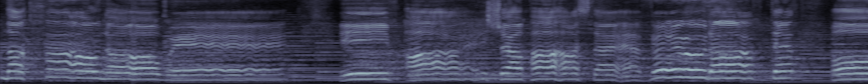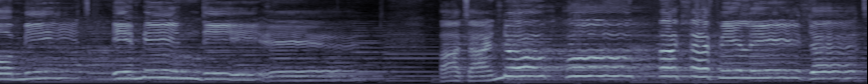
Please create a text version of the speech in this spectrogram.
not how nor where. If I shall pass the veil of death or meet Him in the air. But I know I have believed it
